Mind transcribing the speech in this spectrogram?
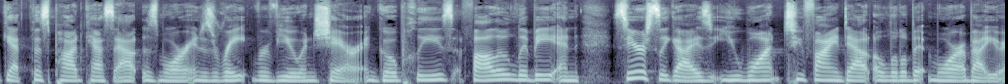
get this podcast out is more and is rate, review and share. And go please follow Libby and seriously guys, you want to find out a little bit more about your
